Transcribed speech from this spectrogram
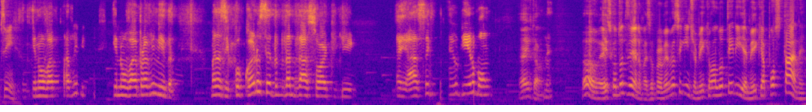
Sim, Que não vai pra avenida. Que não vai pra avenida. Mas assim, qu- quando você dá, dá sorte de ganhar, você tem o dinheiro bom. é então. Né? Não, é isso que eu tô dizendo, mas o problema é o seguinte, é meio que uma loteria, é meio que apostar, né?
